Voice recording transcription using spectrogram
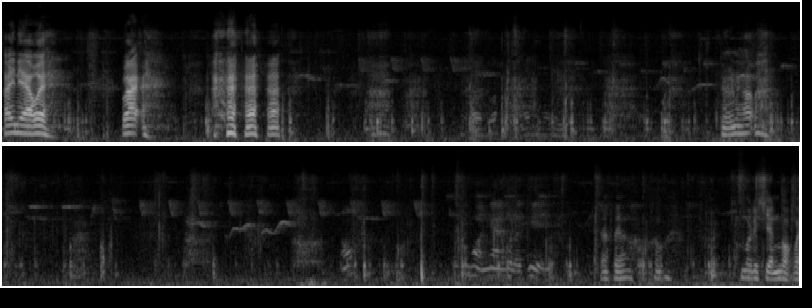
ใครเนี่ยเว้ยไว้เดินนะครับทุกหอนงานคนละที่อยู่จักแล้วเขาไม่ได้เขียนบอกไว้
